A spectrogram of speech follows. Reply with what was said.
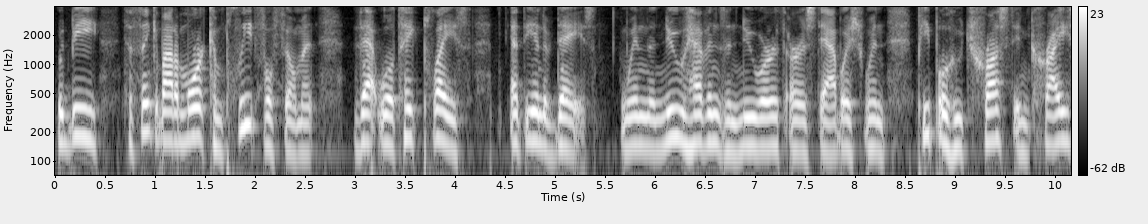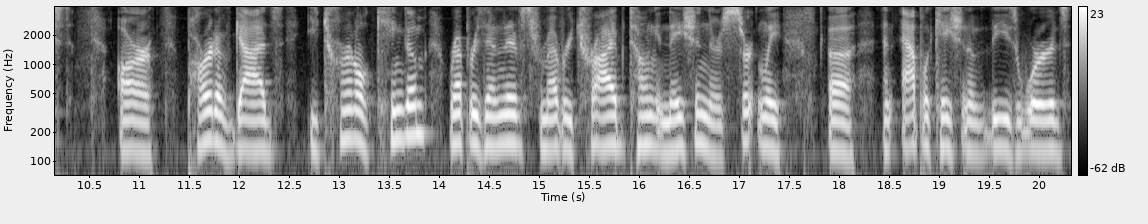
would be to think about a more complete fulfillment that will take place at the end of days when the new heavens and new earth are established, when people who trust in Christ are part of God's eternal kingdom, representatives from every tribe, tongue, and nation. There's certainly uh, an application of these words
